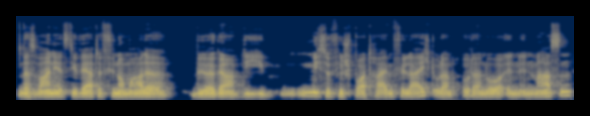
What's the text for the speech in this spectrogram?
Das waren jetzt die Werte für normale Bürger, die nicht so viel Sport treiben vielleicht oder, oder nur in, in Maßen.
